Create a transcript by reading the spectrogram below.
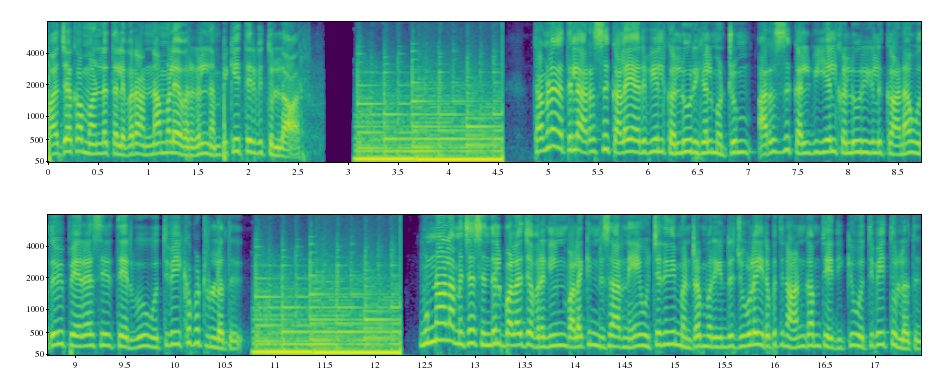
பாஜக மாநில தலைவர் அண்ணாமலை அவர்கள் நம்பிக்கை தெரிவித்துள்ளார். தமிழகத்தில் அரசு கலை அறிவியல் கல்லூரிகள் மற்றும் அரசு கல்வியியல் கல்லூரிகளுக்கான உதவி பேராசிரியர் தேர்வு ஒத்திவைக்கப்பட்டுள்ளது. முன்னாள் அமைச்சர் செந்தில் பாலாஜி அவர்களின் வழக்கின் விசாரணையை உச்சநீதிமன்றம் வருகின்ற ஜூலை இருபத்தி நான்காம் தேதிக்கு ஒத்திவைத்துள்ளது.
